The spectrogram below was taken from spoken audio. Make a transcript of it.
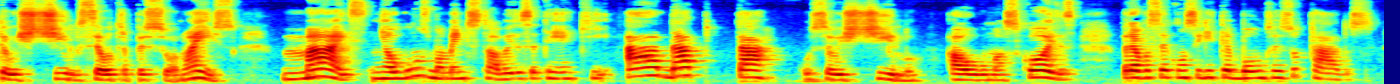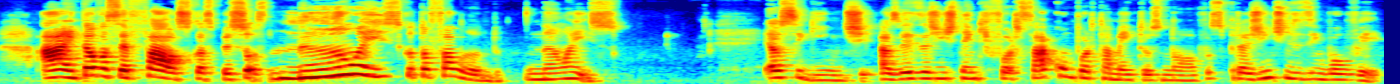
teu estilo, ser outra pessoa, não é isso. Mas em alguns momentos talvez você tenha que adaptar o seu estilo a algumas coisas para você conseguir ter bons resultados. Ah, então você é falso com as pessoas? Não é isso que eu tô falando. Não é isso. É o seguinte, às vezes a gente tem que forçar comportamentos novos para a gente desenvolver.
